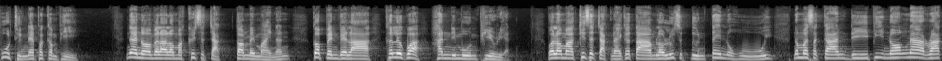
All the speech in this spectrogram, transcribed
พูดถึงในพระคัมภีร์ แน่นอนเวลาเรามาคริสตจักรตอนใหม่ ๆนั้น ก็เป็นเวลาเขาเรียกว่าฮันนีมูนพีเรียดเวลามาคริสตจักรไหนก็ตาม เรารู้สึกตื่นเต้นโอ้โหนมัสการดีพี่น้องน่ารัก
